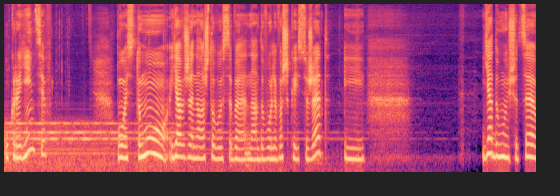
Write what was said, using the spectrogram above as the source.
українців. Ось тому я вже налаштовую себе на доволі важкий сюжет, і я думаю, що це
